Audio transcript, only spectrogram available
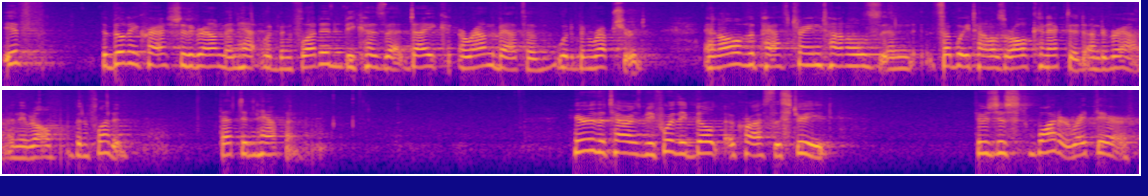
If the building crashed to the ground, Manhattan would have been flooded because that dike around the bathtub would have been ruptured. And all of the path train tunnels and subway tunnels are all connected underground, and they would all have been flooded. That didn't happen. Here are the towers before they built across the street. There was just water right there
